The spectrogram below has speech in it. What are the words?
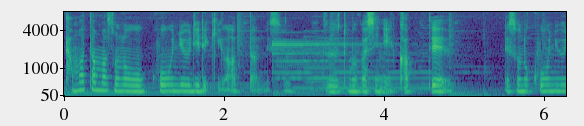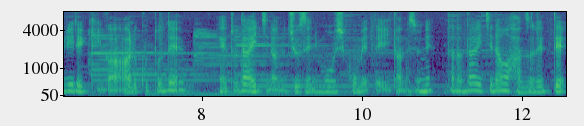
たまたまその購入履歴があったんですよ。ずっと昔に買ってでその購入履歴があることで、えー、と第1弾の抽選に申し込めていたんですよね。ただ第1弾は外れて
